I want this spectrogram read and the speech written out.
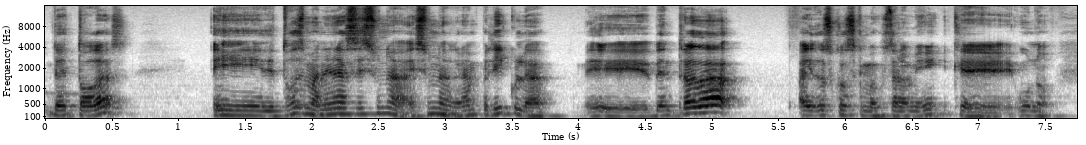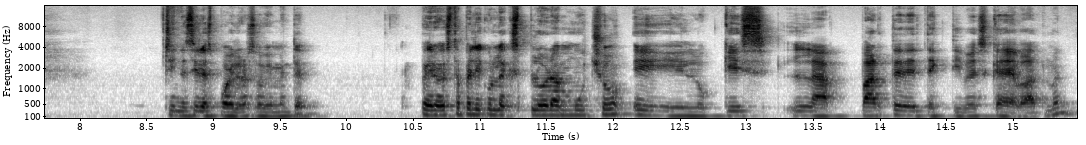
de todas. eh, de todas maneras, es una, es una gran película. Eh, de entrada, hay dos cosas que me gustan a mí. Que uno, sin decir spoilers, obviamente. Pero esta película explora mucho eh, lo que es la parte detectivesca de Batman.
